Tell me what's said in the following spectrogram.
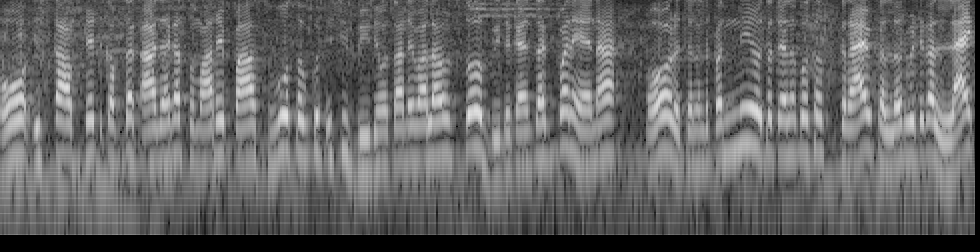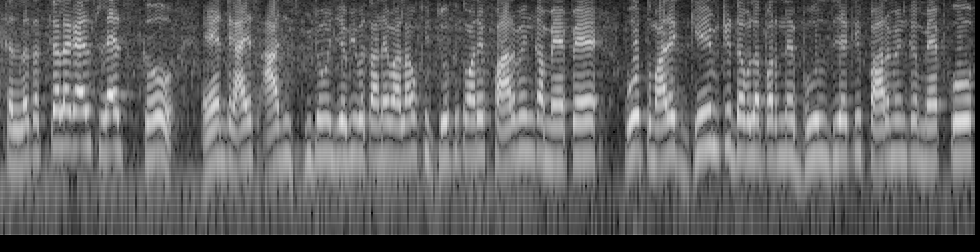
और इसका अपडेट कब तक आ जाएगा तुम्हारे पास, वो सब कुछ इसी वीडियो में बताने वाला हूँ। तो वीडियो के तक बने है ना और चैनल पर नहीं हो तो चैनल को सब्सक्राइब कर लो, और वीडियो का लाइक कर लो तो चलो guys let's go and guys आज इस वीडियो में ये भी बताने वाला हूँ कि जो कि तुम्हारे फ़ार्मिंग का मैप है, वो तुम्हारे गेम के डेवलपर ने भूल दिया कि फ़ार्मिंग के मैप को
